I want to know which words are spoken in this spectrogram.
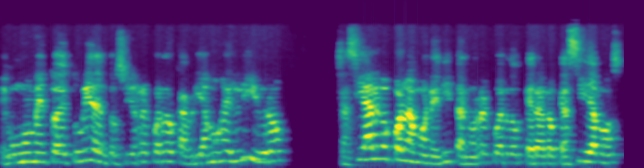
en un momento de tu vida. Entonces yo recuerdo que abríamos el libro, se hacía algo con la monedita, no recuerdo qué era lo que hacíamos,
